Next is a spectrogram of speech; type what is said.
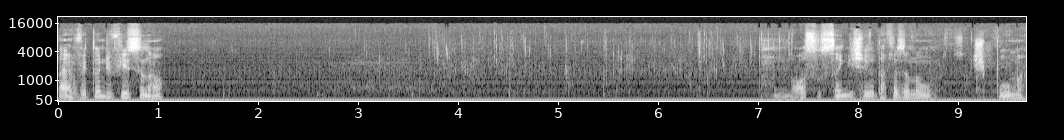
É, não foi tão difícil não. Nossa, o sangue chega tá fazendo espuma.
